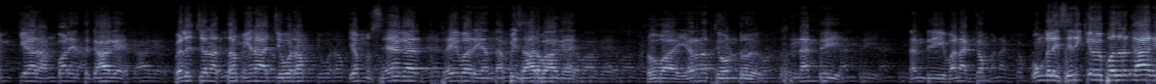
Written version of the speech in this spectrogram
எம்கேஆர் அன்பாலயத்துக்காக வெளிச்சநத்தம் மீனாட்சிபுரம் எம் சேகர் டிரைவர் என் தம்பி சார்பாக ரூபாய் இருநூத்தி ஒன்று. நன்றி நன்றி வணக்கம். உங்களை சிரிக்க வைப்பதற்காக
